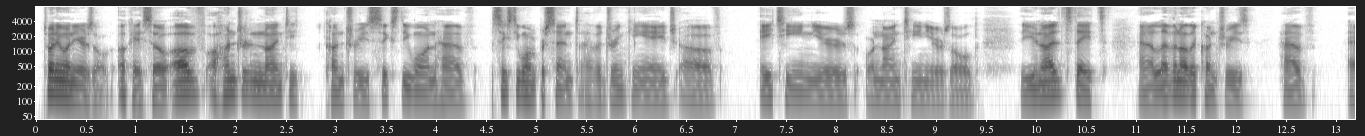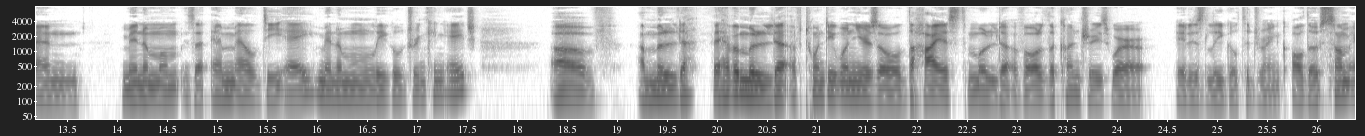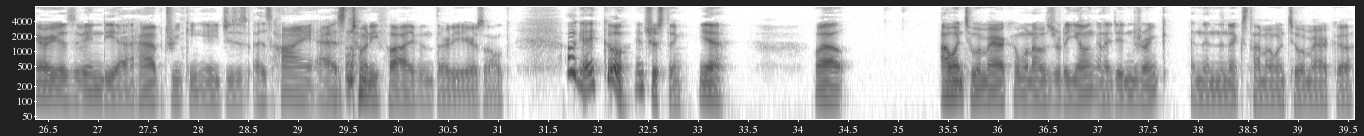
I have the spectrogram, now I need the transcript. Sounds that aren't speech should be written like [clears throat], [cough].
21 years old. Okay, so of 190 countries, 61 have 61% have a drinking age of 18 years or 19 years old. The United States and 11 other countries have an minimum, is that MLDA, minimum legal drinking age, of a mulda. They have a mulda of 21 years old, the highest mulda of all the countries where it is legal to drink. Although some areas of India have drinking ages as high as [laughs] 25 and 30 years old. Okay, cool. Interesting. Yeah. Well, I went to America when I was really young and I didn't drink. And then the next time I went to America,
